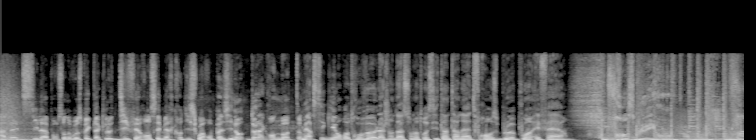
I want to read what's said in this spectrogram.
Ahmed Silla pour son nouveau spectacle Différence et mercredi soir au Pasino de la Grande Motte. Merci Guy, on retrouve l'agenda sur notre site internet francebleu.fr. France Bleu Héros.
